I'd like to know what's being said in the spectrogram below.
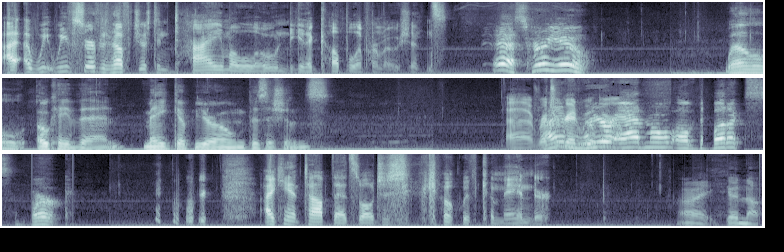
I, I, we, we've served enough just in time alone to get a couple of promotions. Yeah, screw you. Well, okay then. Make up your own positions. Uh, I am retrograde Rear. Admiral of the Buttocks Burke. I can't top that, so I'll just go with commander. All right, good enough.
